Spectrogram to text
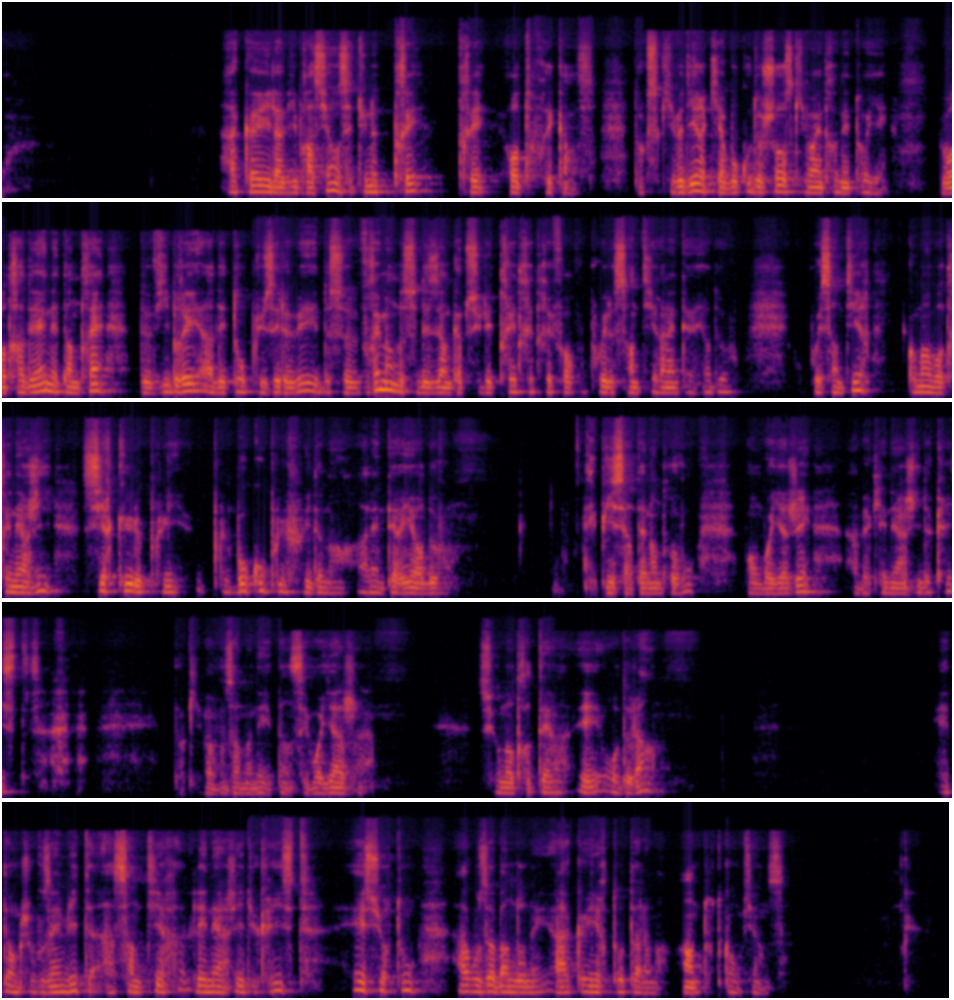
accueille la vibration, c'est une très très haute fréquence. Donc, ce qui veut dire qu'il y a beaucoup de choses qui vont être nettoyées. Votre ADN est en train de vibrer à des taux plus élevés, de se, vraiment de se désencapsuler très très très fort. Vous pouvez le sentir à l'intérieur de vous. Vous pouvez sentir comment votre énergie circule plus, beaucoup plus fluidement à l'intérieur de vous. Et puis certains d'entre vous voyager avec l'énergie de Christ. Donc il va vous emmener dans ces voyages sur notre terre et au-delà. Et donc je vous invite à sentir l'énergie du Christ et surtout à vous abandonner, à accueillir totalement, en toute confiance.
